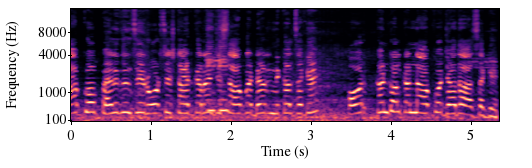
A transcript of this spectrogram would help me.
आपको पहले दिन से रोड से स्टार्ट कर रहे हैं जिससे आपका डर निकल सके। और कंट्रोल करना आपको ज़्यादा आ सके।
